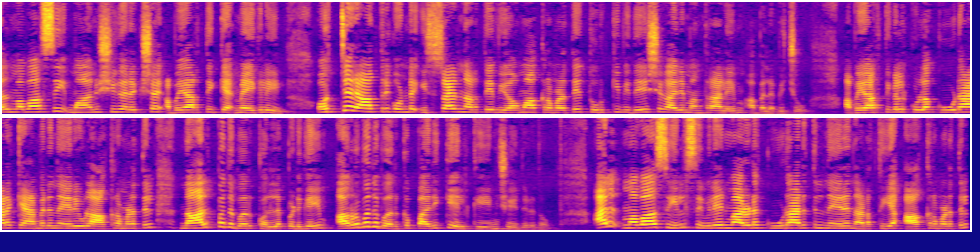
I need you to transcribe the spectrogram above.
അൽമവാസി മാനുഷിക രക്ഷ അഭയാർത്ഥി മേഖലയിൽ ഒറ്റ രാത്രി കൊണ്ട് ഇസ്രായേൽ നടത്തിയ വ്യോമാക്രമണത്തെ തുർക്കി വിദേശകാര്യ മന്ത്രാലയം അപലപിച്ചു. അഭയാർത്ഥികൾക്കുള്ള കൂടാര ക്യാമ്പിന് നേരെയുള്ള ആക്രമണത്തിൽ നാൽപ്പത് പേർ കൊല്ലപ്പെടുകയും അറുപത് പേർക്ക് പരിക്കേൽക്കുകയും ചെയ്തിരുന്നു. അൽ മവാസിയിൽ സിവിലിയന്മാരുടെ കൂടാരത്തിൽ നേരെ നടത്തിയ ആക്രമണത്തിൽ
